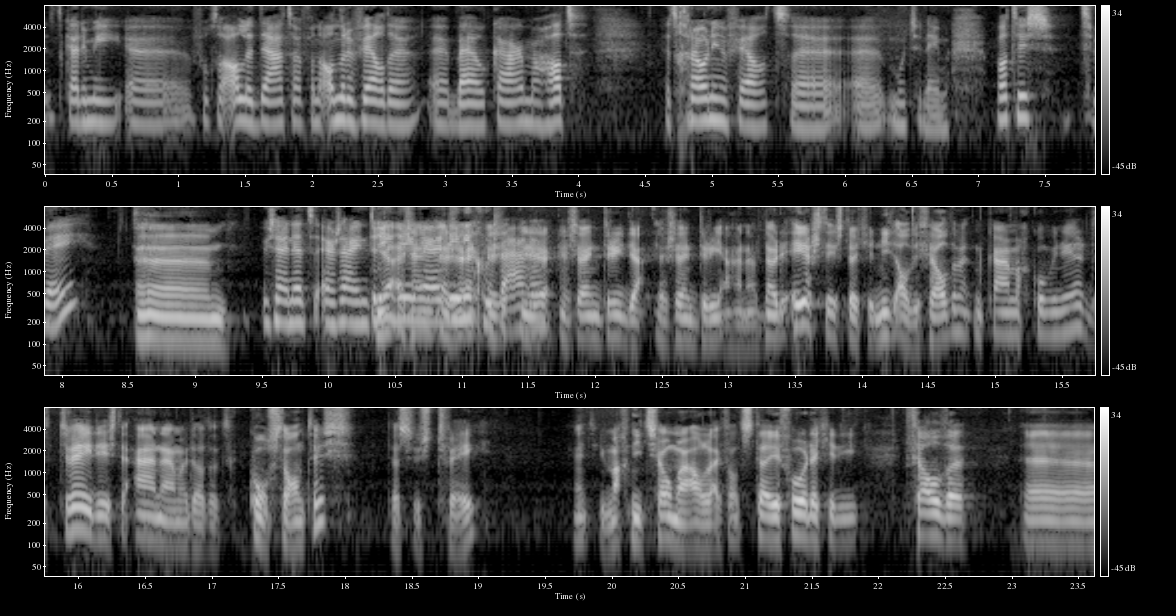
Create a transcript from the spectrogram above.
het academie uh, voegde alle data van de andere velden bij elkaar, maar had het Groningenveld moeten nemen. Wat is twee? U zei net, er zijn drie ja, er zijn, dingen die niet goed waren. Er zijn, drie, er zijn drie aannames. Nou, de eerste is dat je niet al die velden met elkaar mag combineren. De tweede is de aanname dat het constant is. Dat is dus twee. Je mag niet zomaar allerlei velden. Stel je voor dat je die velden, uh,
